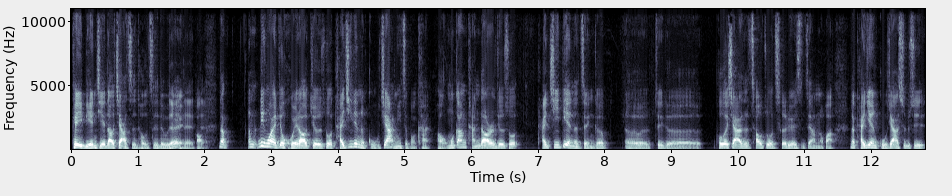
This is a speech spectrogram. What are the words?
可以连接到价值投资，对不对？对对对。好，那另外就回到就是说台积电的股价你怎么看？好，我们刚刚谈到了就是说台积电的整个呃这个坡克夏的操作策略是这样的话，那台积电股价是不是？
